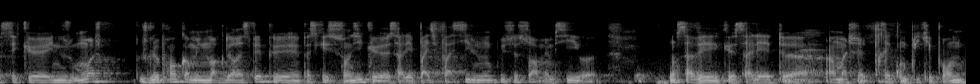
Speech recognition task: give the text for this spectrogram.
c'est que nous, moi, je le prends comme une marque de respect parce qu'ils se sont dit que ça allait pas être facile non plus ce soir, même si euh, on savait que ça allait être euh, un match très compliqué pour nous.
